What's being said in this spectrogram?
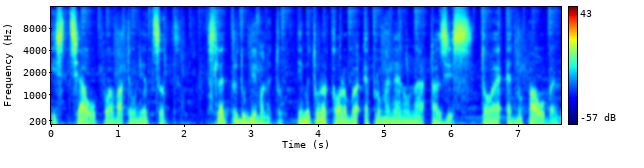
изцяло плавателният съд. След придобиването, името на кораба е променено на Азис. Той е еднопалубен,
